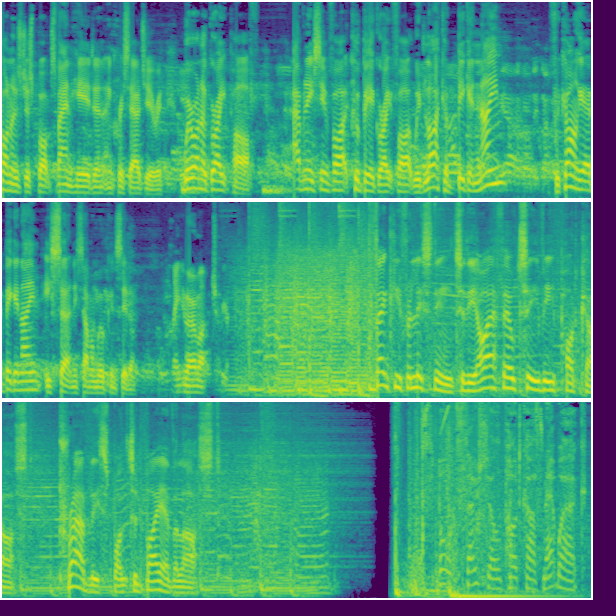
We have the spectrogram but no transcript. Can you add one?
Conor's just boxed Van Heerden and Chris Algieri. We're on a great path. Avanesyan fight could be a great fight. We'd like a bigger name. If we can't get a bigger name, he's certainly someone we'll consider. thank you very much. Thank you for listening to the IFL TV podcast, proudly sponsored by Everlast. Sports Social Podcast Network.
